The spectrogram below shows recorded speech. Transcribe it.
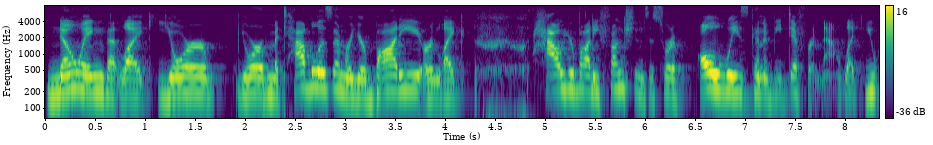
knowing that like your your metabolism or your body or like how your body functions is sort of always going to be different now. Like you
